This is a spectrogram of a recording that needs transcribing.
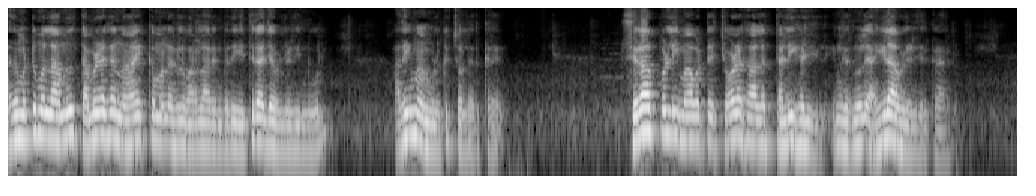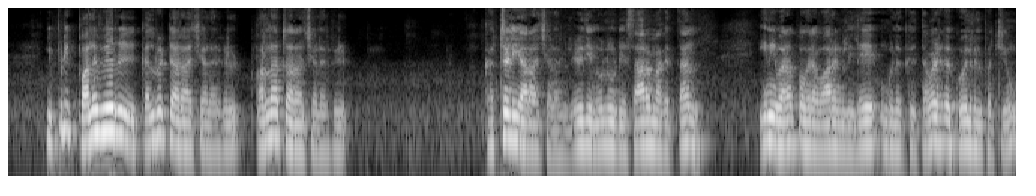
அது மட்டுமல்லாமல் தமிழக நாயக்க மன்னர்கள் வரலாறு என்பதை எத்திராஜா அவர்கள் எழுதிய நூல் அதையும் நான் உங்களுக்கு சொல்ல இருக்கிறேன். சிராப்பள்ளி மாவட்ட சோழகால தளிகள் என்கிற நூலை அகிலாவில் எழுதியிருக்கிறார்கள். இப்படி பல்வேறு கல்வெட்டு ஆராய்ச்சியாளர்கள் வரலாற்று ஆராய்ச்சியாளர்கள் கற்றளி ஆராய்ச்சியாளர்கள் எழுதிய நூலினுடைய சாரமாகத்தான் இனி வரப்போகிற வாரங்களிலே உங்களுக்கு தமிழக கோயில்கள் பற்றியும்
